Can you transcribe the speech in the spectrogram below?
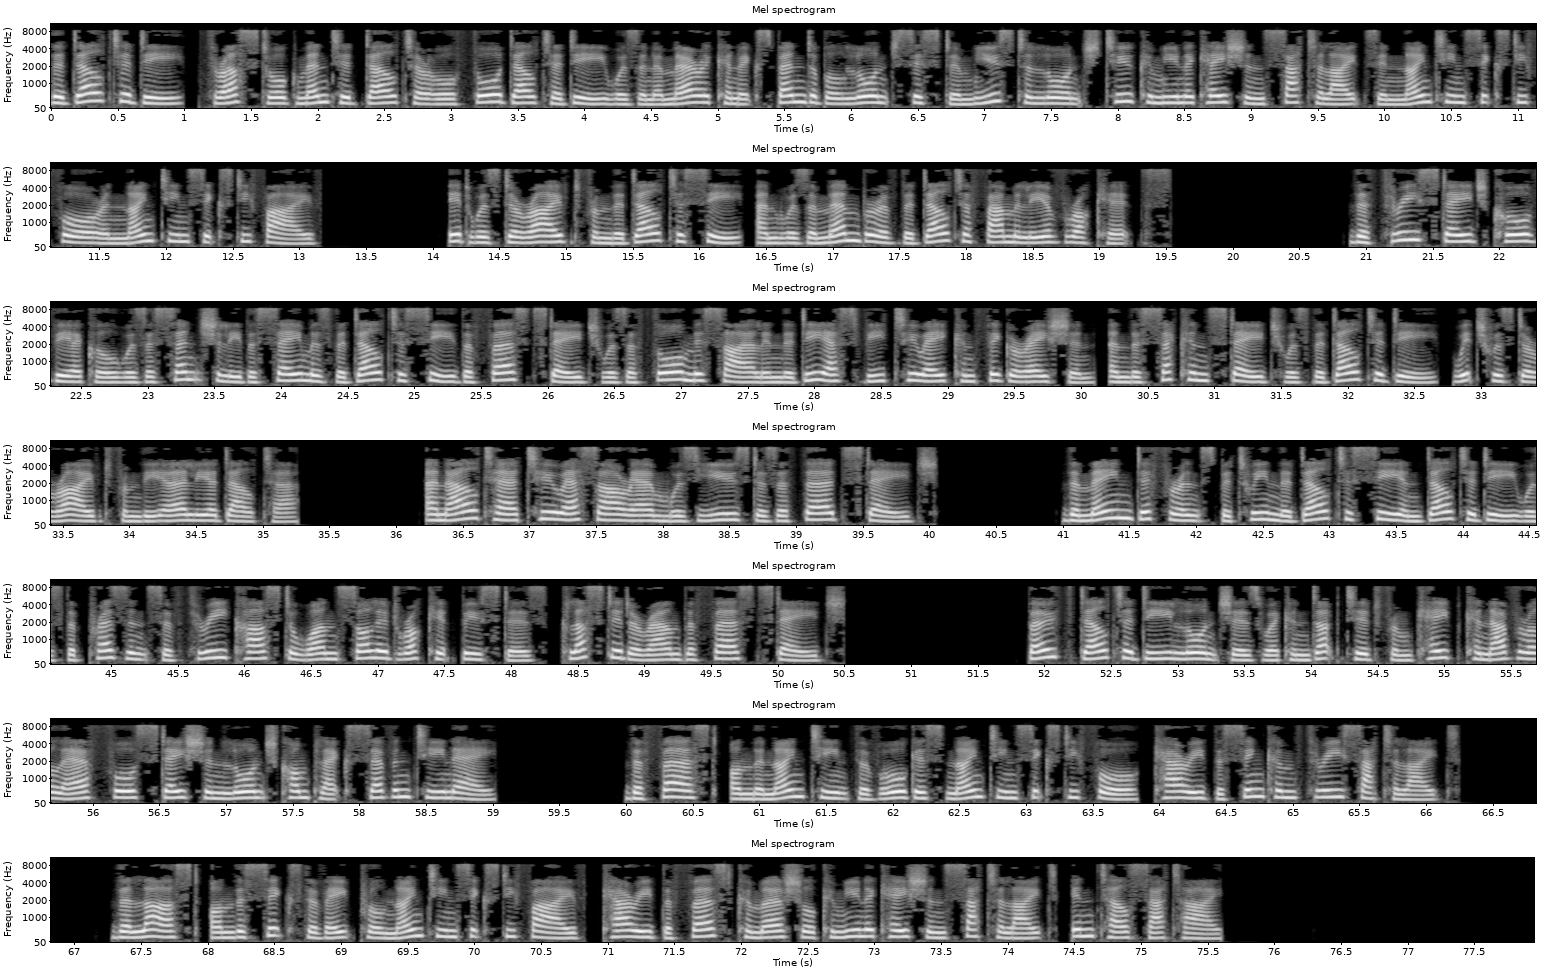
The Delta D, Thrust Augmented Delta or Thor Delta D was an American expendable launch system used to launch two communications satellites in 1964 and 1965. It was derived from the Delta C, and was a member of the Delta family of rockets. The three-stage core vehicle was essentially the same as the Delta C. The first stage was a Thor missile in the DSV-2A configuration, and the second stage was the Delta D, which was derived from the earlier Delta. An Altair 2 SRM was used as a third stage. The main difference between the Delta C and Delta D was the presence of three Castor 1 solid rocket boosters, clustered around the first stage. Both Delta D launches were conducted from Cape Canaveral Air Force Station Launch Complex 17A. The first, on 19 August 1964, carried the Syncom 3 satellite. The last, on 6 April 1965, carried the first commercial communications satellite, Intelsat I.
